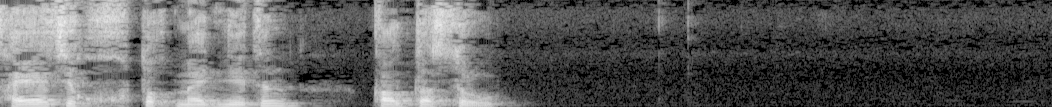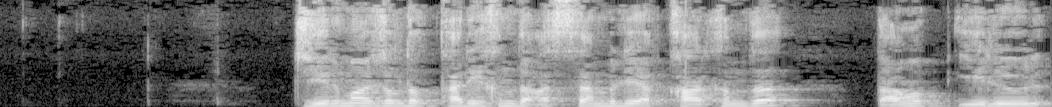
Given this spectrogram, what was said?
саяси құқықтық мәдениетін қалыптастыру. Жиырма жылдық тарихында ассамблея қарқынды дамып елеулі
